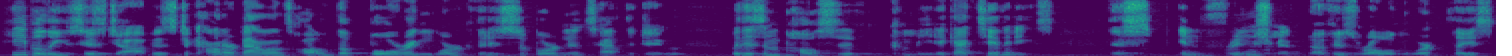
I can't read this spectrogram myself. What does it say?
he believes his job is to counterbalance all the boring work that his subordinates have to do with his impulsive comedic activities. This infringement of his role in the workplace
